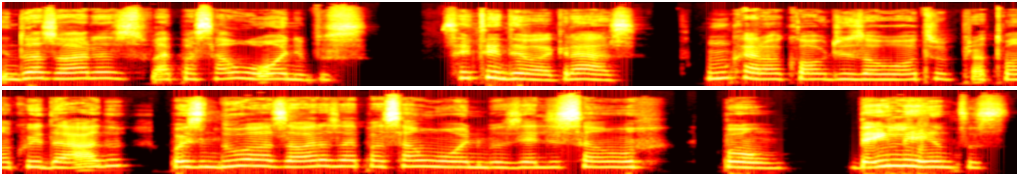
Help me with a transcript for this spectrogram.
em duas horas vai passar o ônibus. Você entendeu a graça? Um caracol diz ao outro para tomar cuidado, pois em duas horas vai passar um ônibus e eles são, bom, bem lentos.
